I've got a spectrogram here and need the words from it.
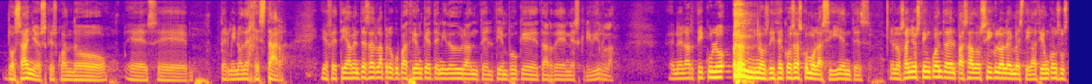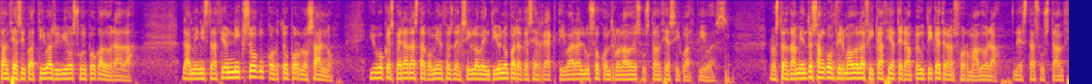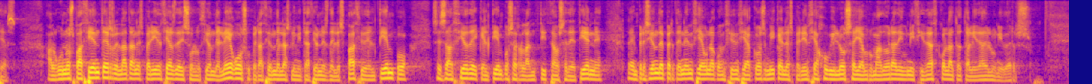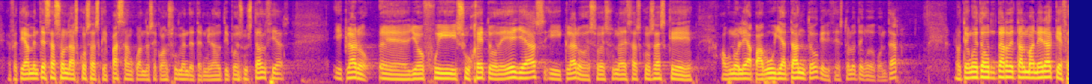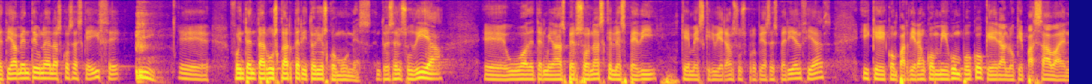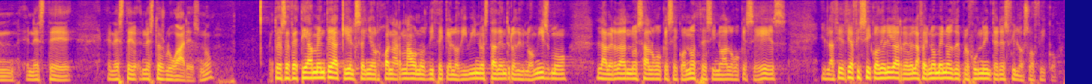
dos años, que es cuando eh, se terminó de gestar. Y efectivamente esa es la preocupación que he tenido durante el tiempo que tardé en escribirla. En el artículo nos dice cosas como las siguientes. En los años 50 del pasado siglo, la investigación con sustancias psicoactivas vivió su época dorada. La administración Nixon cortó por lo sano y hubo que esperar hasta comienzos del siglo XXI para que se reactivara el uso controlado de sustancias psicoactivas. Los tratamientos han confirmado la eficacia terapéutica y transformadora de estas sustancias. Algunos pacientes relatan experiencias de disolución del ego, superación de las limitaciones del espacio y del tiempo, sensación de que el tiempo se ralentiza o se detiene, la impresión de pertenencia a una conciencia cósmica y la experiencia jubilosa y abrumadora de unicidad con la totalidad del universo. Efectivamente, esas son las cosas que pasan cuando se consumen determinado tipo de sustancias. Y claro, eh, yo fui sujeto de ellas y claro, eso es una de esas cosas que a uno le apabulla tanto que dice, esto lo tengo que contar. Lo tengo que contar de tal manera que efectivamente una de las cosas que hice eh, fue intentar buscar territorios comunes. Entonces, en su día eh, hubo a determinadas personas que les pedí que me escribieran sus propias experiencias y que compartieran conmigo un poco qué era lo que pasaba en, en, este, en, este, en estos lugares. ¿no? Entonces, efectivamente, aquí el señor Juan Arnau nos dice que lo divino está dentro de uno mismo, la verdad no es algo que se conoce, sino algo que se es, y la ciencia físico-délica revela fenómenos de profundo interés filosófico.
